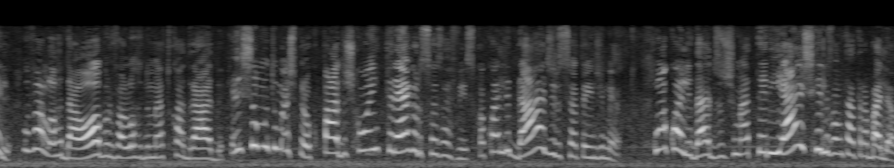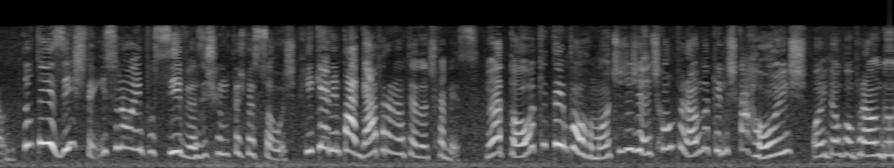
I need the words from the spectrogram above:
ele. O valor da obra, o valor do metro quadrado. Eles são muito mais preocupados com a entrega do seu serviço, com a qualidade do seu atendimento com a qualidade dos materiais que eles vão estar trabalhando. Então tem, existem, isso não é impossível, existem muitas pessoas que querem pagar para não ter dor de cabeça. Não é à toa que tem, porra, um monte de gente comprando aqueles carrões, ou então comprando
